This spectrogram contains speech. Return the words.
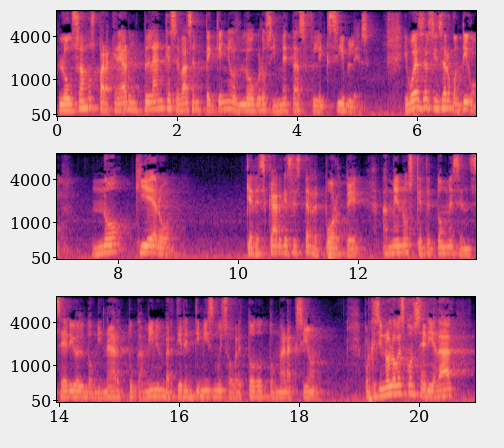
Lo usamos para crear un plan que se basa en pequeños logros y metas flexibles. Y voy a ser sincero contigo, no quiero que descargues este reporte a menos que te tomes en serio el dominar tu camino, invertir en ti mismo y sobre todo tomar acción. Porque si no lo ves con seriedad,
